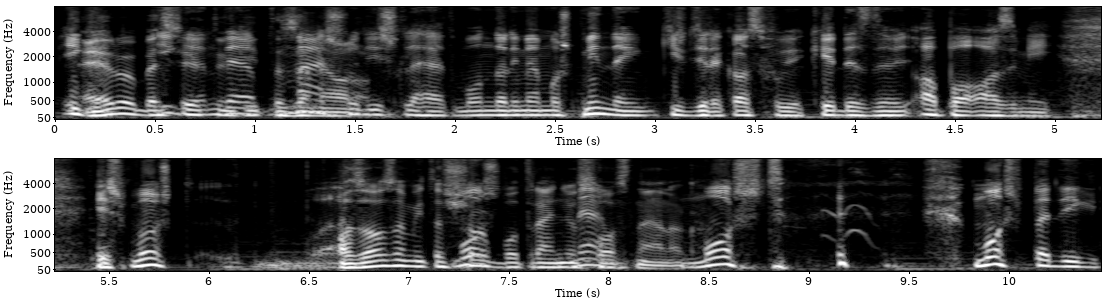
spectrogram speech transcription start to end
Igen, Erről beszéltünk igen, de itt a zene máshogy alatt. is lehet mondani, mert most minden kisgyerek azt fogja kérdezni, hogy apa az mi. És most... Az az, amit a sakbotrányhoz használnak. Most, most pedig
